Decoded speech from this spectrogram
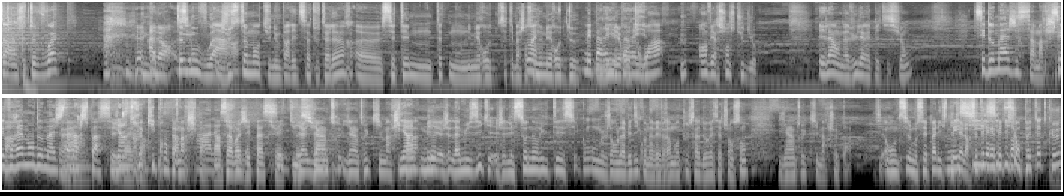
Quentin, je te vois Alors, te mouvoir. Justement, tu nous parlais de ça tout à l'heure. euh, c'était peut-être mon numéro, c'était ma chanson Ouais. numéro 2. Mais pareil, numéro pareil. 3 en version studio. Et là, on a vu les répétitions. C'est dommage. Ça marche C'est vraiment dommage. Ça marche pas. c'est- Il y a un truc qui prend Ça pas. marche pas. Ah, ça, moi, j'ai pas cette Il y, a, il y a un truc, qui marche pas, mais la musique, les sonorités, c'est- on, on l'avait dit qu'on avait vraiment tous adoré cette chanson. Il y a un truc qui marche pas. On ne sait pas l'expliquer. Mais Alors si, c'était les répétitions. pas- Peut-être que,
